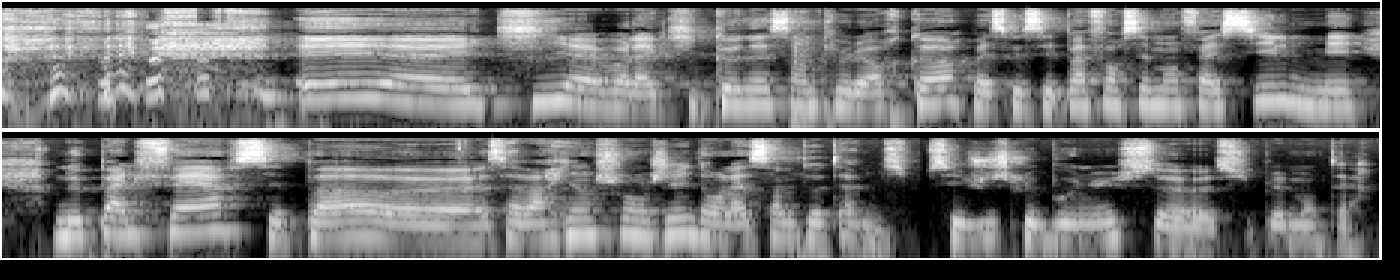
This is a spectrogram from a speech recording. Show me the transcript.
et euh, qui euh, voilà qui connaissent un peu leur corps parce que c'est pas forcément facile, mais ne pas le faire, c'est pas ça va rien changer dans la symptothermie. C'est juste le bonus supplémentaire.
